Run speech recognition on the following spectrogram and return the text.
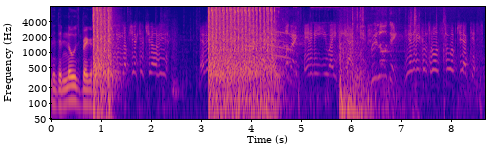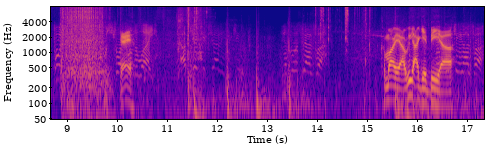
The, the nose breaker. Objective Charlie. Enemy UAV active. Reloading! The enemy controls two objectives. Push. More Damn. on the way. Objective Charlie secure. We have lost Alpha. Come on, y'all. We gotta get B, y'all. Taking Alpha.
